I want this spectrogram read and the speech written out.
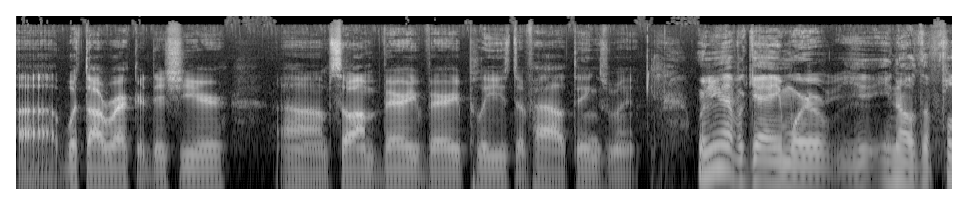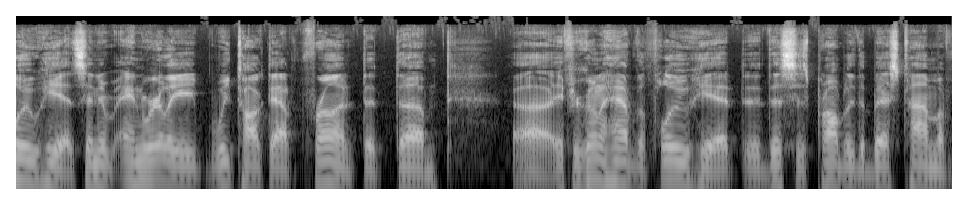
uh, with our record this year. Um, so I'm very, very pleased of how things went. When you have a game where you, you know the flu hits, and and really we talked out front that um, uh, if you're going to have the flu hit, uh, this is probably the best time of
